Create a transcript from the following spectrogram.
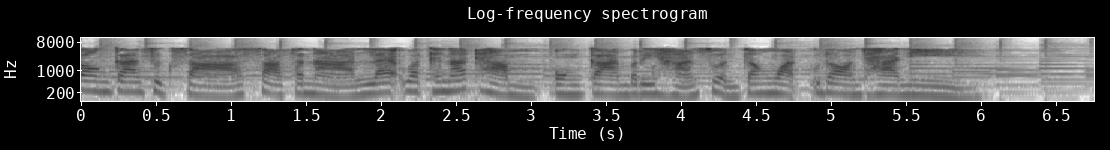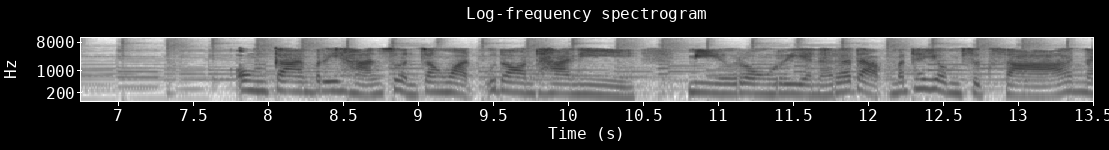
กองการศึกษา ศาสนาและวัฒนธรรม องค์การบริหารส่วนจังหวัดอุดรธานี องค์การบริหารส่วนจังหวัดอุดรธานี มีโรงเรียนระดับมัธยมศึกษาใน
